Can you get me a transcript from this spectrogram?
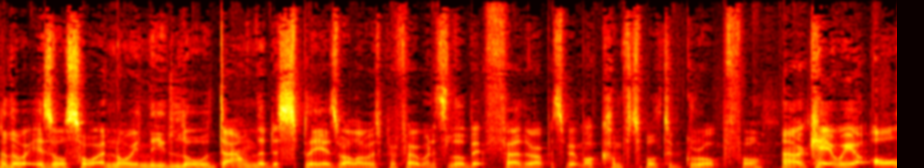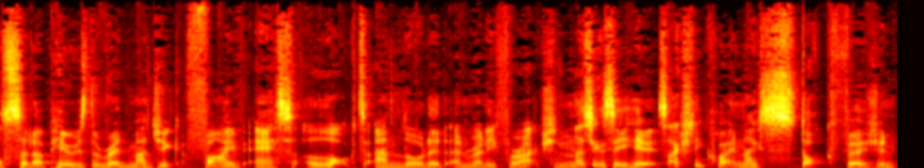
Although it is also annoyingly low down the display as well. I always prefer when it's a little bit further up. It's a bit more comfortable to grope for. Okay, we are all set up. Here is the Red Magic 5S locked and loaded and ready for action. And as you can see here, it's actually quite a nice stock version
